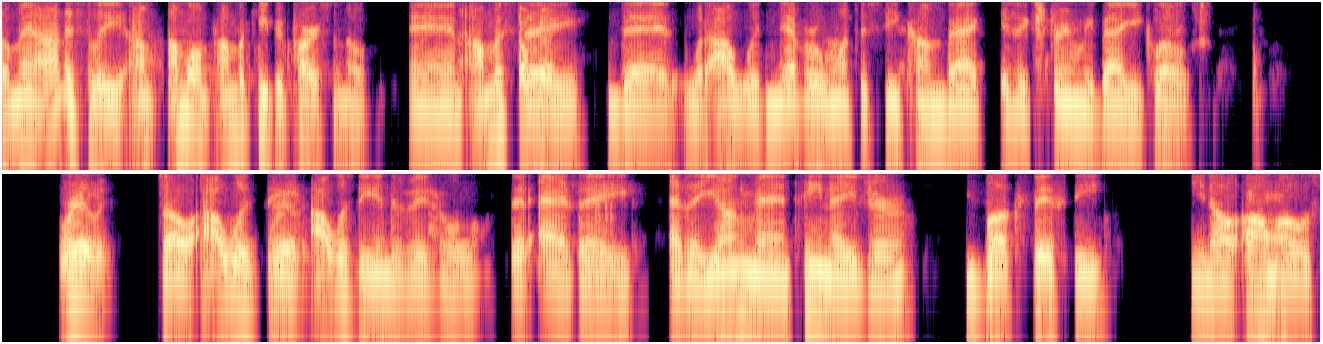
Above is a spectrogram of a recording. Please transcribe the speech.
So man, honestly, I'm I'm gonna, I'm gonna keep it personal, and I'm gonna say Okay. that what I would never want to see come back is extremely baggy clothes. Really? So I was the Really? I was the individual that as a as a young man, teenager, buck fifty, You know, Uh-huh. almost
